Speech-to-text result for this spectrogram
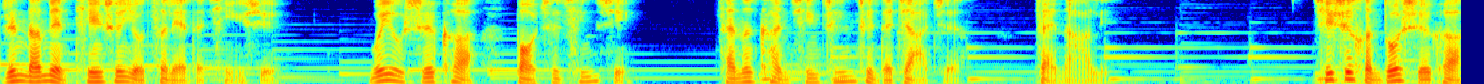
人难免天生有自恋的情绪，唯有时刻保持清醒，才能看清真正的价值在哪里。其实很多时刻，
